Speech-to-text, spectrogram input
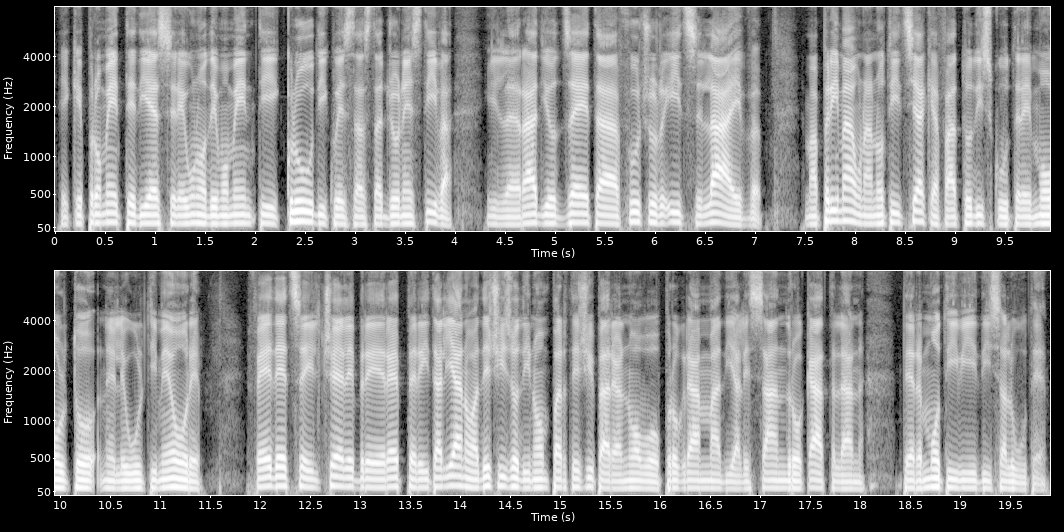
e che promette di essere uno dei momenti clou di questa stagione estiva, il Radio Z Future Hits Live. Ma prima una notizia che ha fatto discutere molto nelle ultime ore. Fedez, il celebre rapper italiano, ha deciso di non partecipare al nuovo programma di Alessandro Catlan per motivi di salute.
